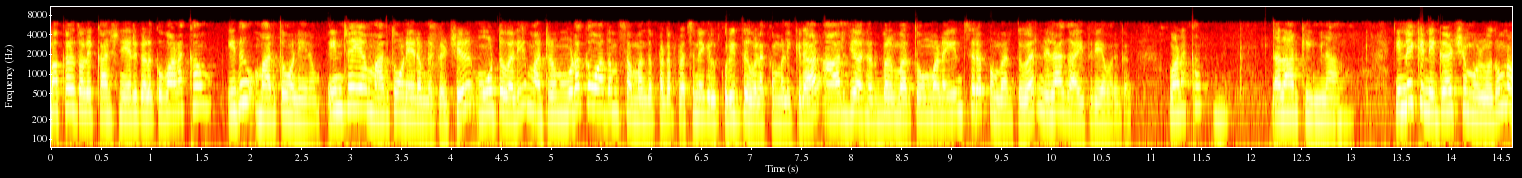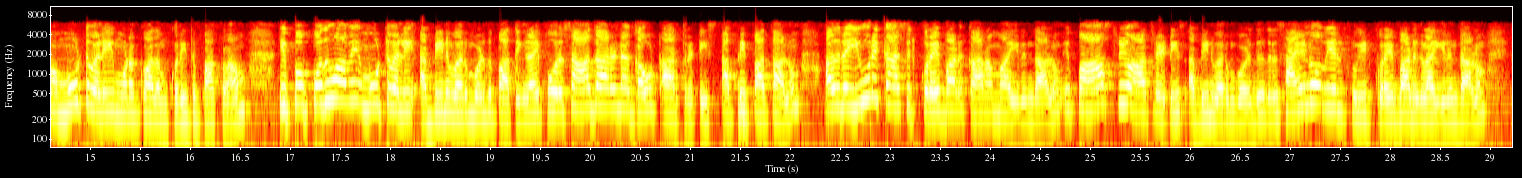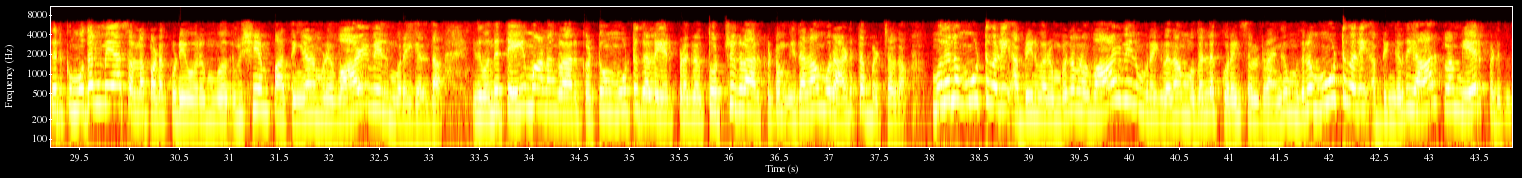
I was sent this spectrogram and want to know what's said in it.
மக்கள் தொலைக்காட்சி நேர்களுக்கு வணக்கம். இது மருத்துவ நேரம். இன்றைய மருத்துவ நேரம் நிகழ்ச்சியில் மூட்டு வலி மற்றும் முடக்கவாதம் சம்பந்தப்பட்ட பிரச்சனைகள் குறித்து விளக்கம் அளிக்கிறார் ஆர்ஜிஆர் ஹெர்பல் மருத்துவமனையின் சிறப்பு மருத்துவர் நிலா காயத்ரி அவர்கள். வணக்கம். நல்லா இருக்கீங்களா? இன்னைக்கு நிகழ்ச்சி முழுவதும் நம்ம மூட்டு வலி முடக்குவாதம் குறித்து பார்க்கலாம். இப்போ பொதுவாகவே மூட்டு வலி அப்படின்னு வரும்பொழுது பாத்தீங்கன்னா இப்போ ஒரு சாதாரண கவுட் ஆர்த்ரட்டிஸ் அப்படி பார்த்தாலும் அதுல யூரிக் ஆசிட் குறைபாடு காரணமா இருந்தாலும் இப்போ ஆஸ்ட்ரியோ ஆர்த்ரைட்டிஸ் அப்படின்னு வரும்பொழுது இதுல சைனோவியல் fluid குறைபாடுகளா இருந்தாலும் இதற்கு முதன்மையா சொல்லப்படக்கூடிய ஒரு மு- விஷயம் பாத்தீங்கன்னா நம்முடைய வாழ்வியல் முறைகள் தான். இது வந்து தேய்மானங்களா இருக்கட்டும் மூட்டுகள்ல ஏற்படுகிற தொற்றுகளா இருக்கட்டும் இதெல்லாம் ஒரு அடுத்தபட்சம் தான். முதல்ல மூட்டு வலி அப்படின்னு வரும்போது நம்ம வாழ்வியல் முறைகளை தான் முதல்ல குறை சொல்றாங்க. முதல்ல மூட்டு வலி அப்படிங்கிறது யாருக்கெல்லாம் ஏற்படுது.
